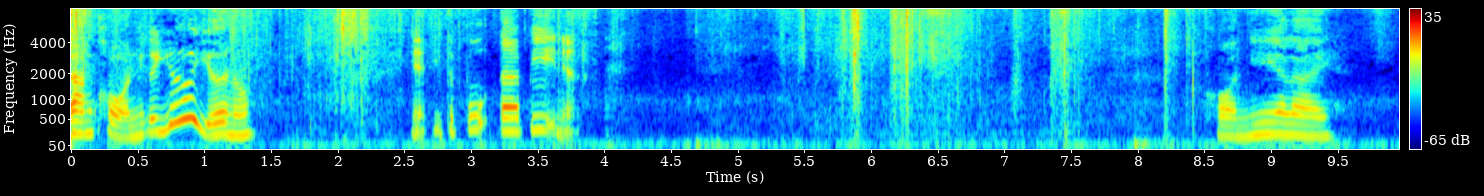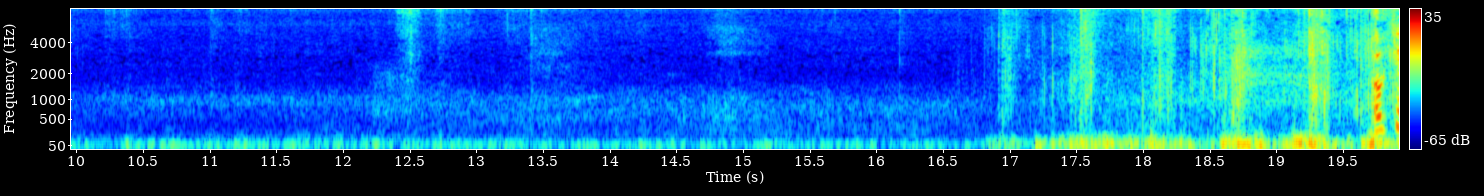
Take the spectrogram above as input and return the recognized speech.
ตามขอนนี่ก็เยอะๆเนาะเนี่ยอิตาปุตาปิเนี่ย ขอนนี่อะไร โอเค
